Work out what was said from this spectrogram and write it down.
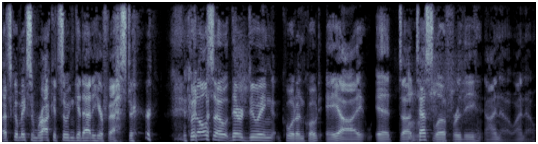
let's go make some rockets so we can get out of here faster. but also, they're doing quote unquote AI at uh, Tesla for the, I know, I know,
